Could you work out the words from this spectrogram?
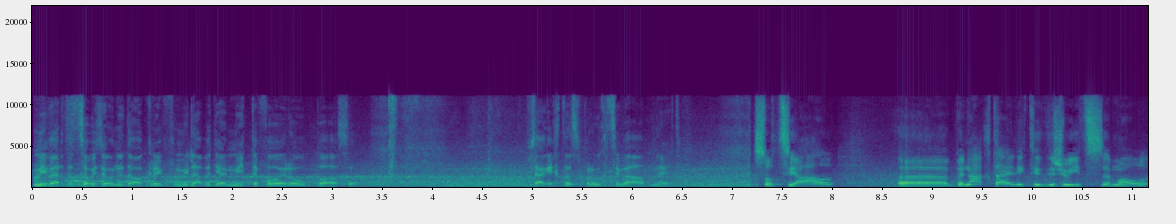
Wir werden sowieso nicht angegriffen, wir leben ja in der Mitte von Europa. Also sage ich, das braucht es überhaupt nicht. Sozial äh, benachteiligt in der Schweiz mal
